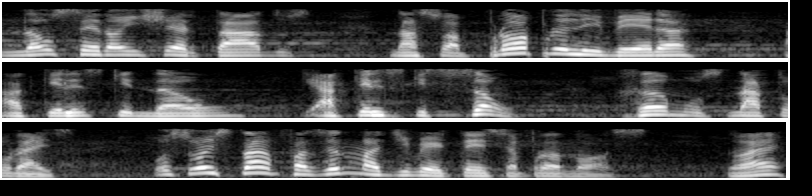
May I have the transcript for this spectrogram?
não serão enxertados na sua própria oliveira aqueles que não, aqueles que são ramos naturais. O Senhor está fazendo uma advertência para nós, não é?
